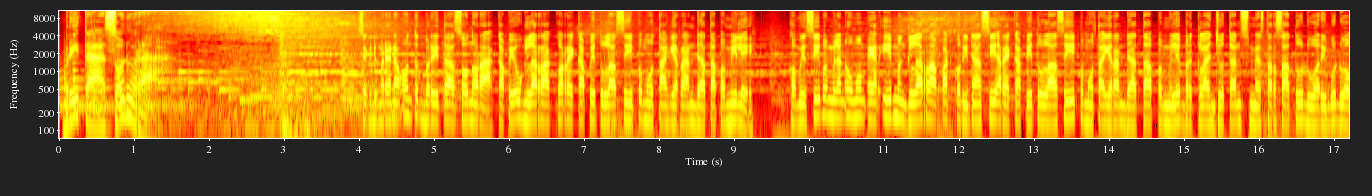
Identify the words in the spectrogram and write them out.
Berita Sonora. Merena untuk berita Sonora, KPU gelar rakor rekapitulasi pemutakhiran data pemilih. Komisi Pemilihan Umum RI menggelar rapat koordinasi rekapitulasi pemutakhiran data pemilih berkelanjutan semester 1 2022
